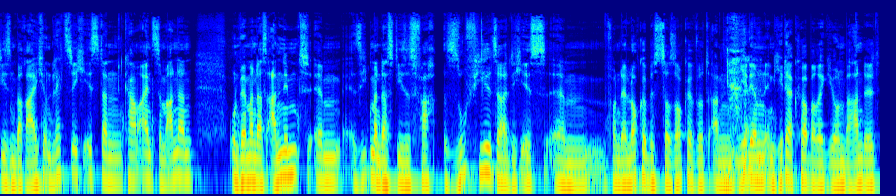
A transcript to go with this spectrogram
diesen Bereich. Und letztlich ist dann kam eins zum anderen. Und wenn man das annimmt, ähm, sieht man, dass dieses Fach so vielseitig ist. Ähm, von der Locke bis zur Socke wird an jedem in jeder Körperregion behandelt.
